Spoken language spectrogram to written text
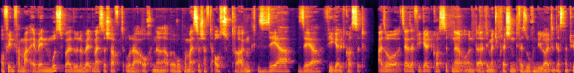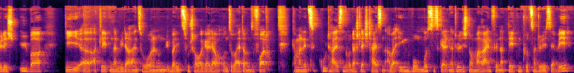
auf jeden Fall mal erwähnen muss, weil so eine Weltmeisterschaft oder auch eine Europameisterschaft auszutragen sehr, sehr viel Geld kostet. Also sehr, sehr viel Geld kostet, ne? Und äh, dementsprechend versuchen die Leute das natürlich über die äh, Athleten dann wieder reinzuholen und über die Zuschauergelder und so weiter und so fort. Kann man jetzt gut heißen oder schlecht heißen, aber irgendwo muss das Geld natürlich nochmal rein. Für einen Athleten tut es natürlich sehr weh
